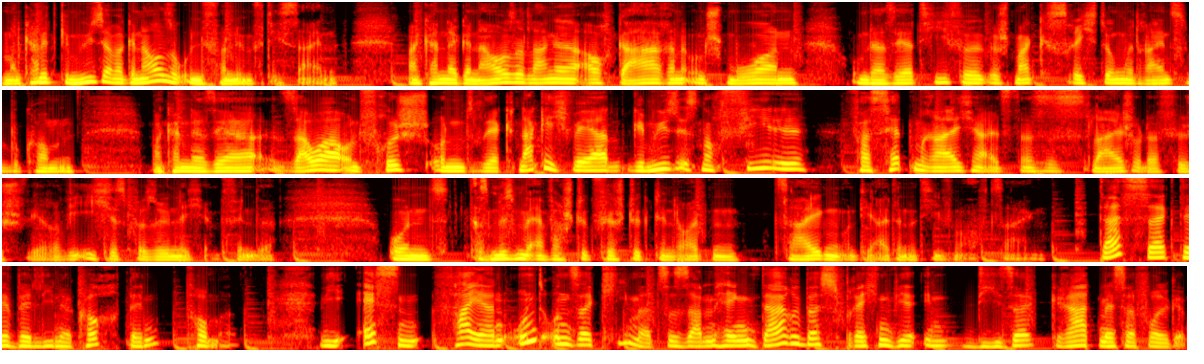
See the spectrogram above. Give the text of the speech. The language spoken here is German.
Man kann mit Gemüse aber genauso unvernünftig sein. Man kann da genauso lange auch garen und schmoren, um da sehr tiefe Geschmacksrichtungen mit reinzubekommen. Man kann da sehr sauer und frisch und sehr knackig werden. Gemüse ist noch viel facettenreicher, als dass es Fleisch oder Fisch wäre, wie ich es persönlich empfinde. Und das müssen wir einfach Stück für Stück den Leuten zeigen und die Alternativen aufzeigen. Das sagt der Berliner Koch Ben Pommer. Wie Essen, Feiern und unser Klima zusammenhängen, darüber sprechen wir in dieser Gradmesserfolge.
